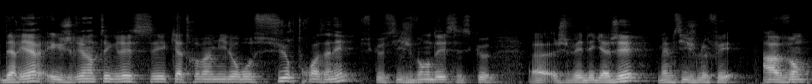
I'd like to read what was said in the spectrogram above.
derrière. Et que je réintégrais ces 80 000 euros sur trois années, puisque si je vendais, c'est ce que je vais dégager, même si je le fais avant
